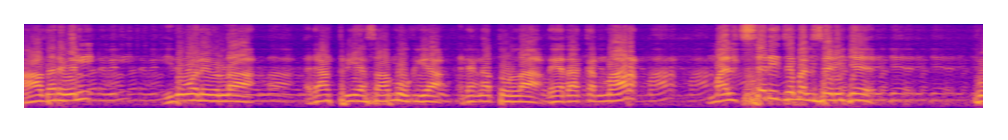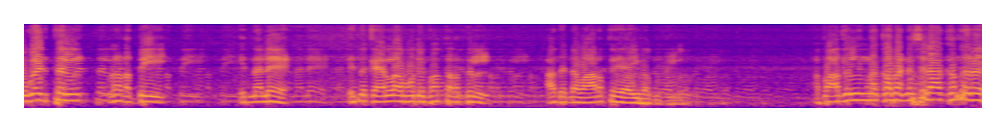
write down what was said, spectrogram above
ആദരവിൽ ഇതുപോലെയുള്ള രാഷ്ട്രീയ സാമൂഹിക രംഗത്തുള്ള നേതാക്കന്മാർ മത്സരിച്ച് മത്സരിച്ച് പുകഴ്ത്തൽ നടത്തി ഇന്നലെ ഇന്ന് കേരള മോദി പത്രത്തിൽ അതിന്റെ വാർത്തയായി വന്നിട്ടുള്ളത്. അപ്പൊ അതിൽ നിന്നൊക്കെ മനസ്സിലാക്കുന്നത്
